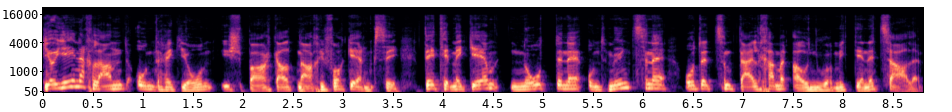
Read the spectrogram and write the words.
Ja, je nach Land und Region ist Bargeld nach wie vor gern gesehen. Dort hat man gern Noten und Münzen oder zum Teil kann man auch nur mit denen zahlen.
